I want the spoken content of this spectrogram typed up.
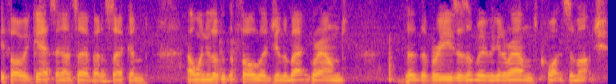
if I were guessing, I'd say about a second. And when you look at the foliage in the background, the the breeze isn't moving it around quite so much.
